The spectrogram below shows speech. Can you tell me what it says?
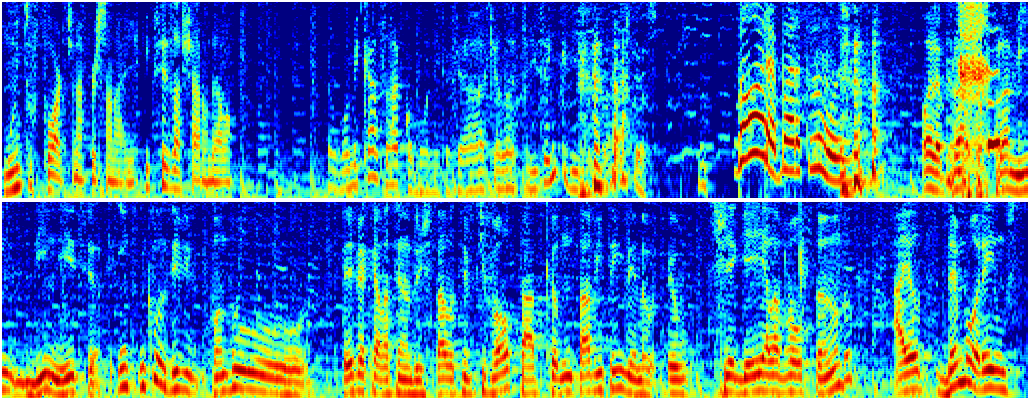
muito forte na personagem. O que que vocês acharam dela? Eu vou me casar com a Mônica, que a- aquela atriz é incrível, pelo amor de Deus. Bora, bora todo mundo. Olha, pra, pra mim, de início, in- inclusive, quando teve aquela cena do estalo, eu tive que voltar, porque eu não tava entendendo. Eu cheguei ela voltando, aí eu demorei uns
